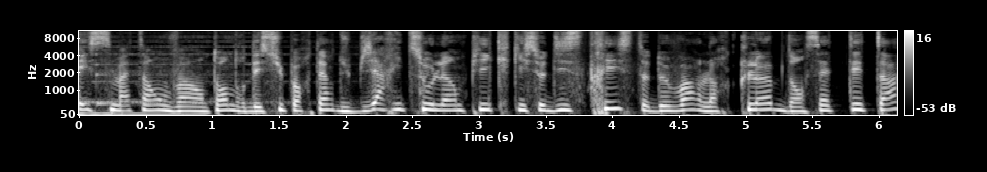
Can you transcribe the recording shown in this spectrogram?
Et ce matin, on va entendre des supporters du Biarritz Olympique qui se disent tristes de voir leur club dans cet état.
